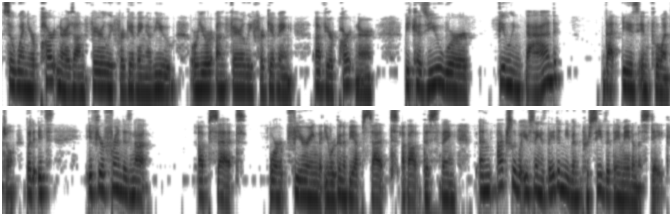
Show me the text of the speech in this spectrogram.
So when your partner is unfairly forgiving of you, or you're unfairly forgiving of your partner because you were feeling bad, that is influential. But it's, if your friend is not upset or fearing that you were going to be upset about this thing. And actually, what you're saying is they didn't even perceive that they made a mistake,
